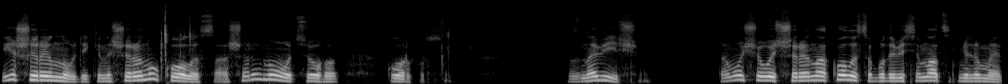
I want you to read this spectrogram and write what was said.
І ширину, тільки не ширину колеса, а ширину цього корпусу. Навіщо? Тому що ось ширина колеса буде 18 мм,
